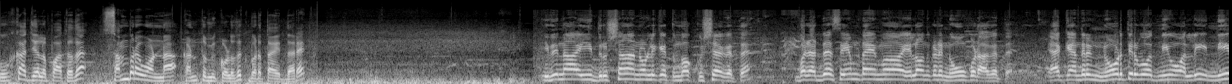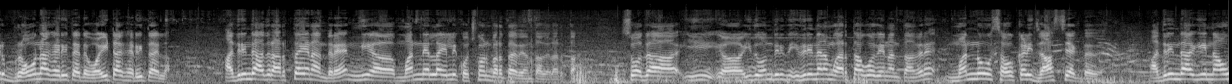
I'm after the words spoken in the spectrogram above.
ಗೋಕಾಕ್ ಜಲಪಾತದ ಸಂಭ್ರಮವನ್ನು ಕಣ್ತುಂಬಿಕೊಳ್ಳೋದಕ್ಕೆ ಬರ್ತಾ ಇದ್ದಾರೆ. ಇದನ್ನ ಈ ದೃಶ್ಯನ ನೋಡಲಿಕ್ಕೆ ತುಂಬ ಖುಷಿ ಆಗುತ್ತೆ. But at the same time ಎಲ್ಲೋ ಒಂದು ಕಡೆ ನೋವು ಕೂಡ ಆಗುತ್ತೆ. ಯಾಕೆ ಅಂದರೆ ನೋಡ್ತಿರ್ಬೋದು ನೀವು ಅಲ್ಲಿ ನೀರು ಬ್ರೌನ್ ಆಗಿ ಹರಿತಾ ಇದೆ ವೈಟ್ ಆಗಿ ಹರಿತಾ ಇಲ್ಲ. ಅದರಿಂದ ಅದರ ಅರ್ಥ ಏನಂದರೆ, ನೀ ಮಣ್ಣೆಲ್ಲ ಇಲ್ಲಿ ಕೊಚ್ಕೊಂಡು ಬರ್ತಾ ಇದೆ ಅಂತ ಅದರ ಅರ್ಥ. ಸೊ ಅದ, ಈ ಇದು ಒಂದು ಇದರಿಂದ ನಮ್ಗೆ ಅರ್ಥ ಆಗೋದು ಏನಂತ ಮಣ್ಣು ಸವಕಳಿ ಜಾಸ್ತಿ ಆಗ್ತಾ ಇದೆ. ಅದರಿಂದಾಗಿ ನಾವು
